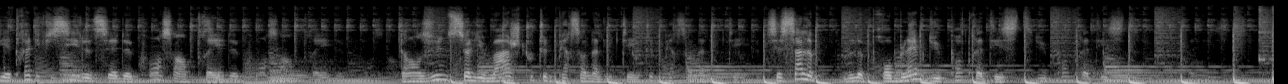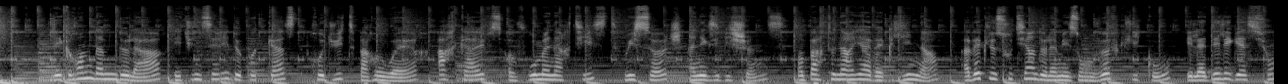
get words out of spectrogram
qui est très difficile, c'est de concentrer, de concentrer, dans une seule image toute une personnalité. C'est ça le, le problème du portraitiste, du portraitiste. Les Grandes Dames de l'Art est une série de podcasts produite par Aware, Archives of Women Artists, Research and Exhibitions, en partenariat avec l'INA, avec le soutien de la maison Veuve Clicquot et la délégation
